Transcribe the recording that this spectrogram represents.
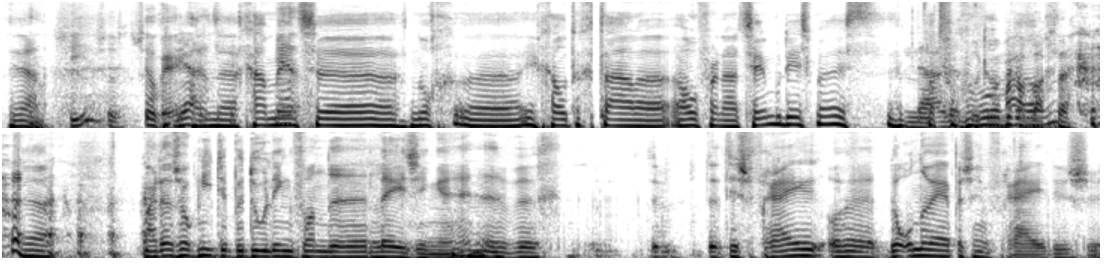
Ja. Zie je, zo, zo werkt ja, En uh, gaan mensen ja. nog uh, in grote getalen over naar het zen-boeddhisme? Is, nou, wat voor gevoel afwachten. ja. Maar dat is ook niet de bedoeling van de lezingen. Hè? Mm. We, het is vrij, de onderwerpen zijn vrij. Dus uh,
